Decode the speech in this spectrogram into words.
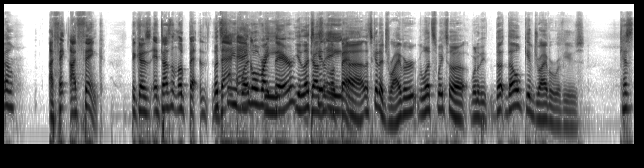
Well, I think, I think. Because it doesn't look bad. Let's that see what angle right the- there Yeah, let's doesn't get a look bad. uh, let's get a driver. Let's wait till one of the th- they'll give driver reviews. Because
